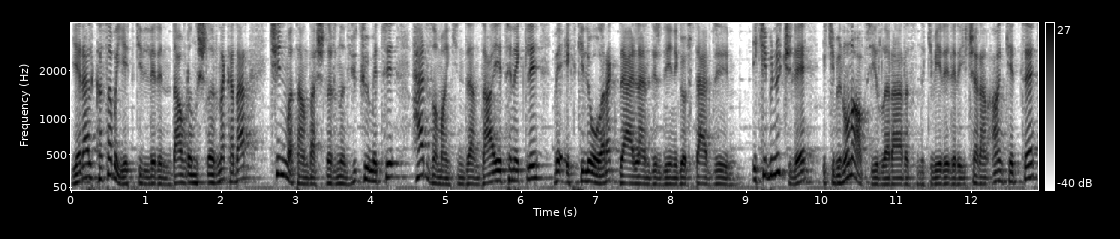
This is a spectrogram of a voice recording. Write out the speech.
yerel kasaba yetkililerin davranışlarına kadar Çin vatandaşlarının hükümeti her zamankinden daha yetenekli ve etkili olarak değerlendirdiğini gösterdi. 2003 ile 2016 yılları arasındaki verileri içeren ankette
